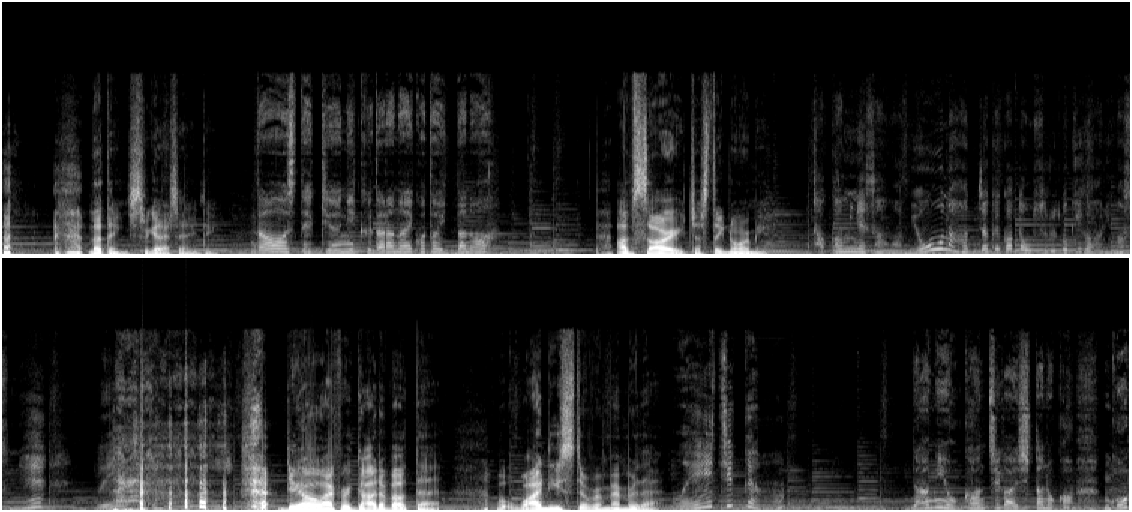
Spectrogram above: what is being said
Nothing, just forget I said anything. どうして急にくだらないこと言ったの I'm sorry, just ignore me. 高峰さんは妙なはっちゃけ方をする時がありますねウェイチキン Yo, I forgot about that. Wh- Why do you still remember that? ウェイチキン何を勘違いしたのか語尾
